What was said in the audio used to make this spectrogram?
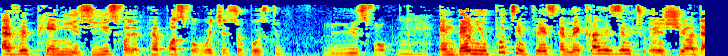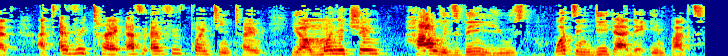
Every penny is used for the purpose for which it's supposed to be useful. for. And then you put in place a mechanism to ensure that at every time, every, every point in time, you are monitoring how it's being used, what indeed are the impacts,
